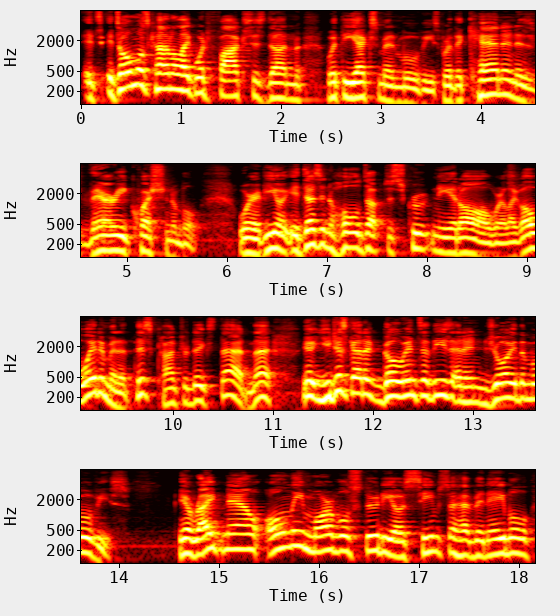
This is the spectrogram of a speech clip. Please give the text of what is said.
It's it's almost kind of like what Fox has done with the X-Men movies where the canon is very questionable. Where if you know it doesn't hold up to scrutiny at all, where like, oh wait a minute, this contradicts that and that. You know, you just got to go into these and enjoy the movies. You know, right now, only Marvel Studios seems to have been able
